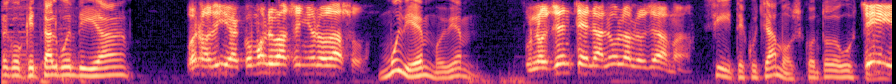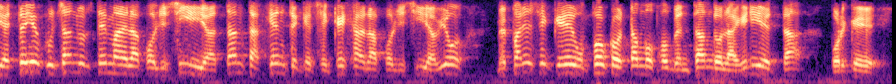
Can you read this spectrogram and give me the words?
¿Qué tal? Buen día. Buenos días, ¿cómo le va, señor Odazo? Muy bien, muy bien. Un oyente de la Lola lo llama. Sí, te escuchamos, con todo gusto. Sí, estoy escuchando el tema de la policía, tanta gente que se queja de la policía, ¿vio? Me parece que un poco estamos fomentando la grieta, porque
